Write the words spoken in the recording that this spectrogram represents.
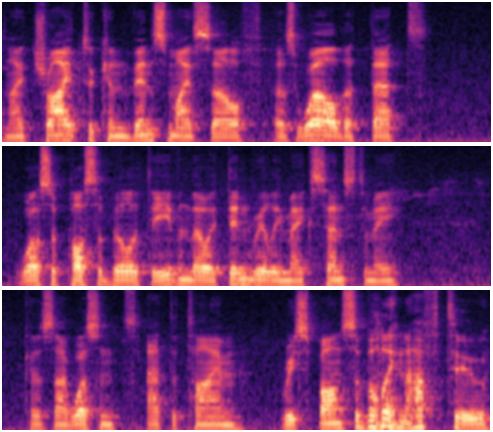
And I tried to convince myself as well that that was a possibility, even though it didn't really make sense to me, because I wasn't at the time responsible enough to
